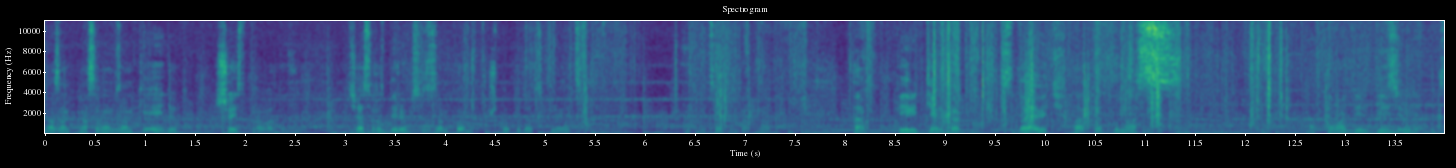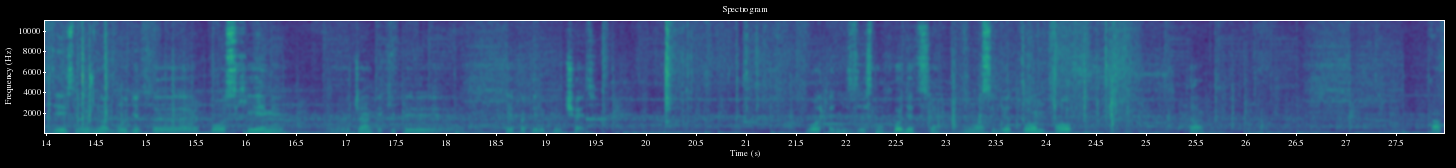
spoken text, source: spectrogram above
на, зам, на самом замке идет 6 проводов. Сейчас разберемся с замком, что куда цепляется и прицепим как надо. Так, перед тем, как ставить, так как у нас автомобиль дизельный, здесь нужно будет э, по схеме э, джампики пере, попереключать. Вот они здесь находятся. У нас идет on, off. Так. Up,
